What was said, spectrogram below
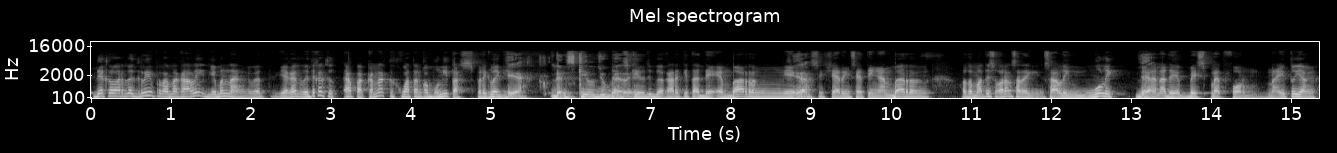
Dia keluar negeri pertama kali dia menang, ya kan? Itu kan ke- apa? Karena kekuatan komunitas, balik lagi. Iya. Dan skill juga. Dan ya. skill juga karena kita DM bareng, ya Iya. kan? Sharing settingan bareng, otomatis orang saling saling ngulik Iya. dengan ada base platform. Nah itu yang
